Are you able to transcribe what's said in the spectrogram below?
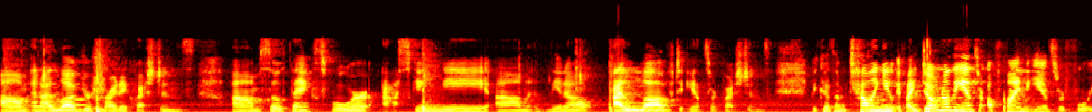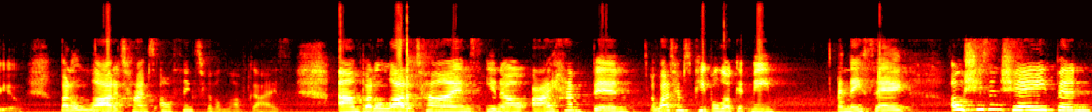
Um, and I love your Friday questions. Um, so thanks for asking me. Um, you know, I love to answer questions because I'm telling you, if I don't know the answer, I'll find the answer for you. But a lot of times, oh, thanks for the love, guys. Um, but a lot of times, you know, I have been, a lot of times people look at me and they say, oh, she's in shape and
